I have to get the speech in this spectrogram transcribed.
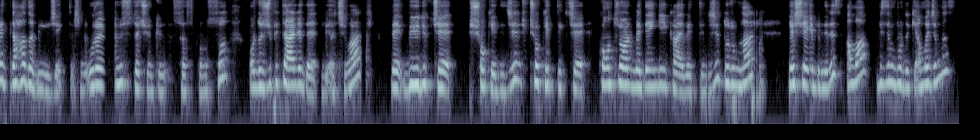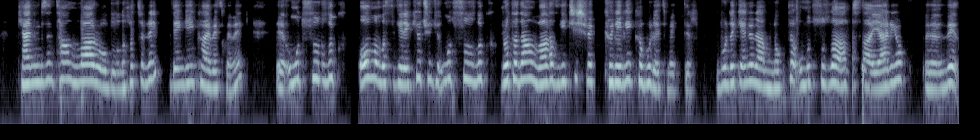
ve daha da büyüyecektir. Şimdi Uranüs de çünkü söz konusu. Orada Jüpiter'le de bir açı var ve büyüdükçe şok edici, şok ettikçe kontrol ve dengeyi kaybettirici durumlar yaşayabiliriz. Ama bizim buradaki amacımız kendimizin tam var olduğunu hatırlayıp dengeyi kaybetmemek. E, umutsuzluk olmaması gerekiyor çünkü umutsuzluk rotadan vazgeçiş ve köleliği kabul etmektir. Buradaki en önemli nokta umutsuzluğa asla yer yok e, ve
